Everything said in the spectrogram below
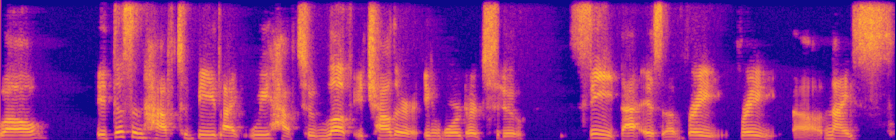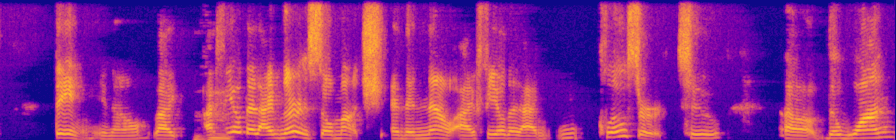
well, it doesn't have to be like we have to love each other in order to see that is a very very uh, nice thing you know like mm-hmm. i feel that i learned so much and then now i feel that i'm closer to uh, the one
